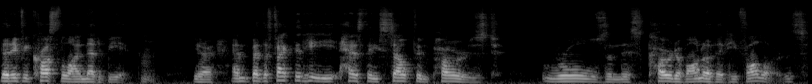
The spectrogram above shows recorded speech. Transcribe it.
that if he crossed the line, that'd be it. You know, and but the fact that he has these self-imposed rules and this code of honor that he follows,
